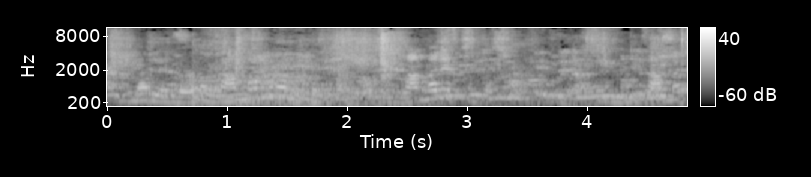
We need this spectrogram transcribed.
సాంబార్ లేదు కదా. సాంబార్ కూడా ఉంది. సాంబార్ వేసుకుంటాం సాంబార్.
